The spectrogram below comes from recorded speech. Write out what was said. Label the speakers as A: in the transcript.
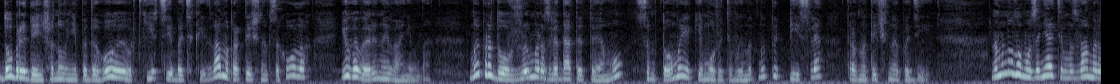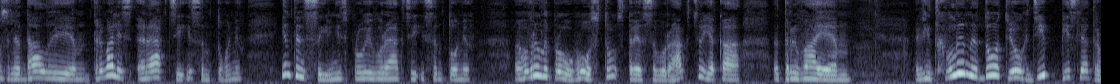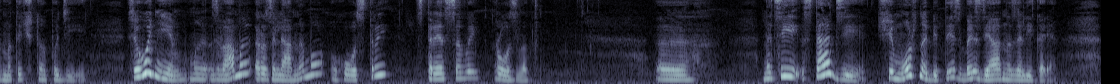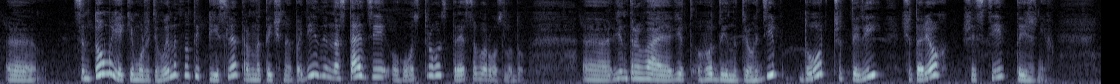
A: Добрий день, шановні педагоги, гуртківці і батьки. З вами практичний психолог Юга Ірина Іванівна. Ми продовжуємо розглядати тему симптоми, які можуть виникнути після травматичної події. На минулому занятті ми з вами розглядали тривалість реакцій і симптомів, інтенсивність прояву реакцій і симптомів. Говорили про гостру стресову реакцію, яка триває від хвилини до трьох діб після травматичної події. Сьогодні ми з вами розглянемо гострий стресовий розлад. Е, На цій стадії ще можна обійтись без діагноза лікаря. Е, Симптоми, які можуть виникнути після травматичної події на стадії гострого стресового розладу. Е, Він триває від години трьох діб до 4-6 тижнів.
